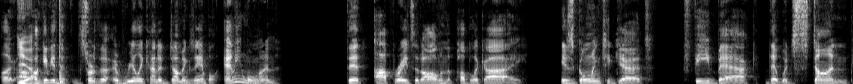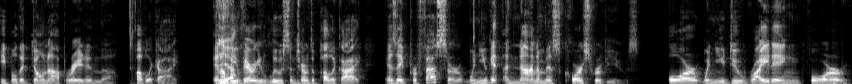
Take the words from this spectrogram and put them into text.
Uh, yeah. I'll, I'll, give you the, sort of the, a really kind of dumb example. Anyone that operates at all in the public eye is going to get feedback that would stun people that don't operate in the public eye. And I'll be very loose in terms of public eye. As a professor, when you get anonymous course reviews or when you do writing for,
